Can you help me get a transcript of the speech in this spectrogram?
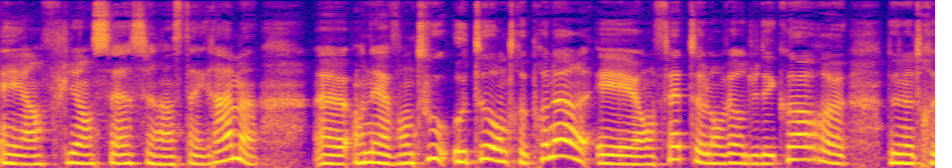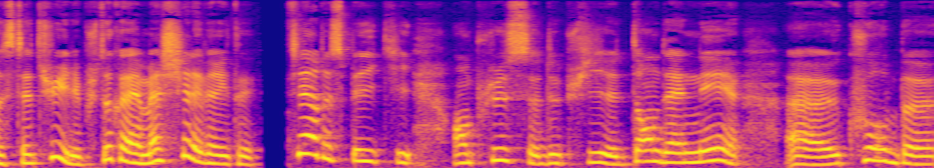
et influenceurs sur Instagram, euh, on est avant tout auto-entrepreneurs et en fait l'envers du décor de notre statut il est plutôt quand même à la vérité fier de ce pays qui, en plus, depuis tant d'années, euh, courbe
